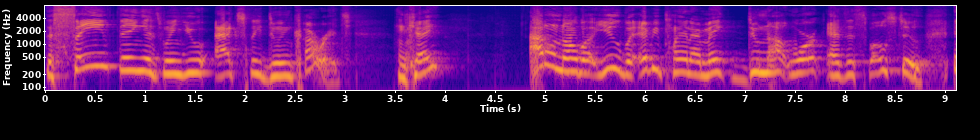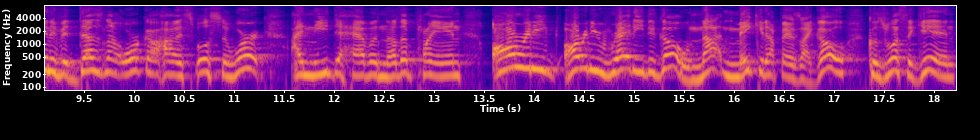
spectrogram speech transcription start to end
The same thing is when you actually doing courage. Okay? I don't know about you, but every plan I make do not work as it's supposed to. And if it does not work out how it's supposed to work, I need to have another plan already already ready to go, not make it up as I go. Because once again,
